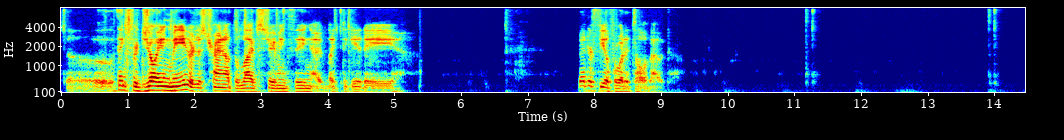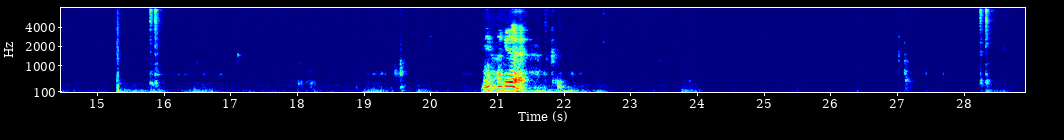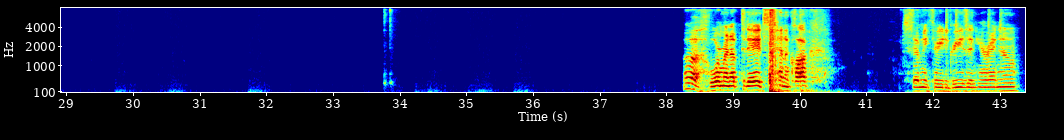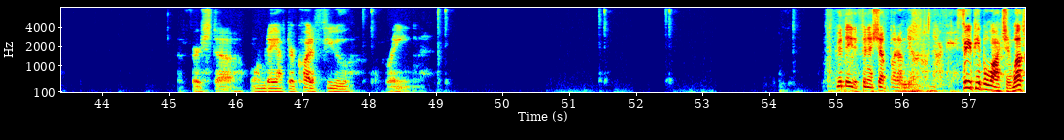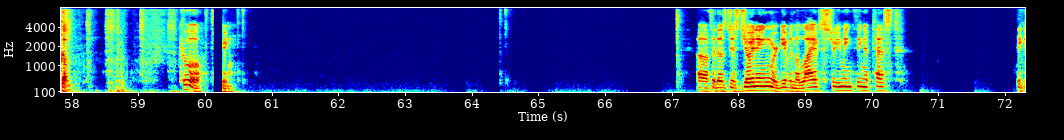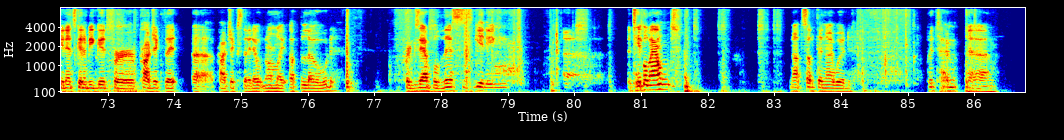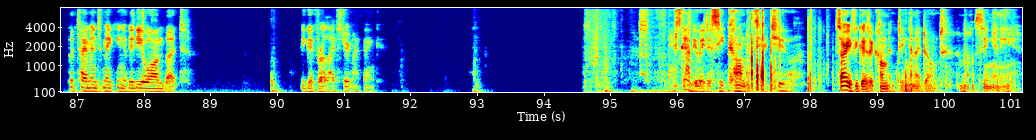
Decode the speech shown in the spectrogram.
So, thanks for joining me. We're just trying out the live streaming thing. I'd like to get a better feel for what it's all about. Yeah, look at that. Uh, warming up today. It's 10 o'clock. 73 degrees in here right now. The first uh, warm day after quite a few rain. Good day to finish up what I'm doing on. Three people watching. Welcome. Cool. Uh, for those just joining, we're giving the live streaming thing a test. Thinking it's going to be good for project that uh, projects that I don't normally upload. For example, this is getting uh, a table mount. Not something I would put time uh, put time into making a video on, but be good for a live stream, I think. There's gotta be a way to see comments here too. Sorry if you guys are commenting and I don't. I'm not seeing any.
